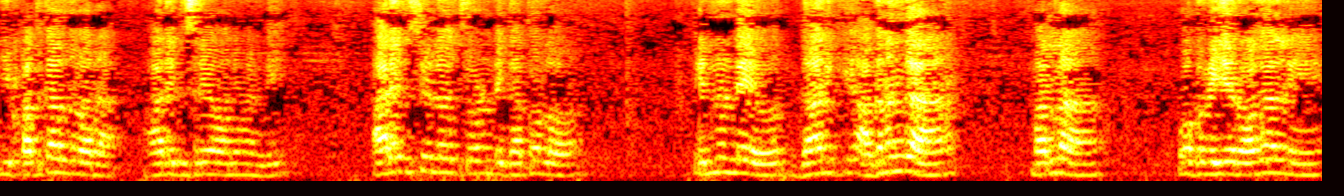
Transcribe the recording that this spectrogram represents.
ఈ పథకాల ద్వారా ఆరోగ్యశ్రీ అవనివ్వండి. ఆరోగ్యశ్రీలో చూడండి గతంలో ఎన్నుండేవో దానికి అదనంగా మరలా ఒక వెయ్యి రోగాల్ని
